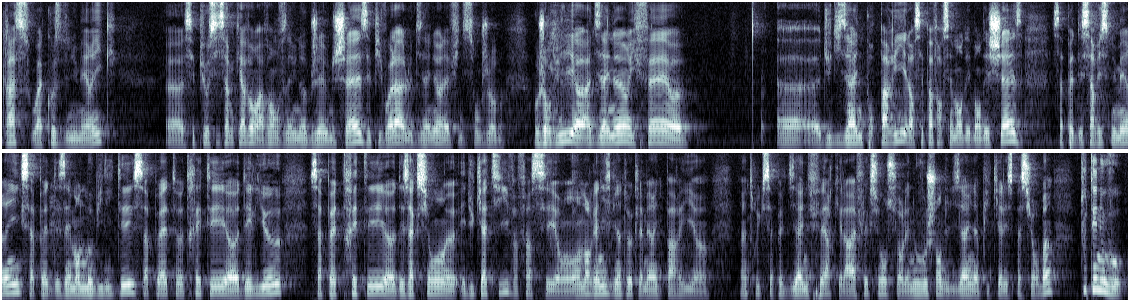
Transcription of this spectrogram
grâce ou à cause du numérique, euh, c'est plus aussi simple qu'avant. Avant, on faisait un objet, une chaise, et puis voilà, le designer a la finition de job. Aujourd'hui, un designer, il fait du design pour Paris. Alors, c'est pas forcément des bancs des chaises, ça peut être des services numériques, ça peut être des éléments de mobilité, ça peut être traiter euh, des lieux, ça peut être traiter euh, des actions euh, éducatives. Enfin, on, organise bientôt avec la mairie de Paris un, truc qui s'appelle Design Fair, qui est la réflexion sur les nouveaux champs du design appliqués à l'espace urbain. Tout est nouveau,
